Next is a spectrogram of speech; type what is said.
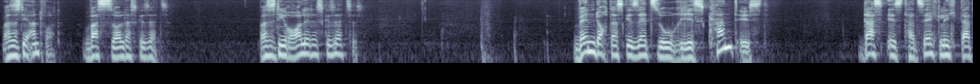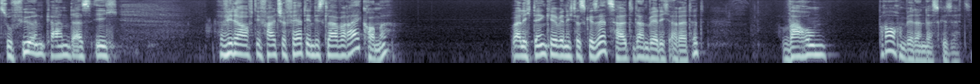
Was ist die Antwort? Was soll das Gesetz? Was ist die Rolle des Gesetzes? Wenn doch das Gesetz so riskant ist, dass es tatsächlich dazu führen kann, dass ich wieder auf die falsche Fährte in die Sklaverei komme, weil ich denke, wenn ich das Gesetz halte, dann werde ich errettet. Warum brauchen wir dann das Gesetz?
